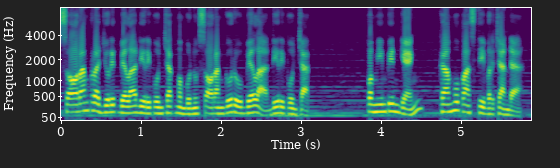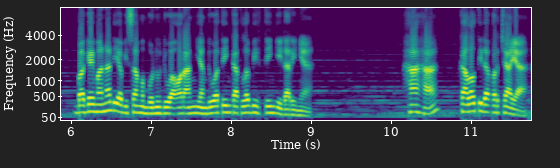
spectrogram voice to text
Seorang prajurit bela diri puncak membunuh seorang guru bela diri puncak. Pemimpin geng, kamu pasti bercanda. Bagaimana dia bisa membunuh dua orang yang dua tingkat lebih tinggi darinya? Haha, kalau tidak percaya,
